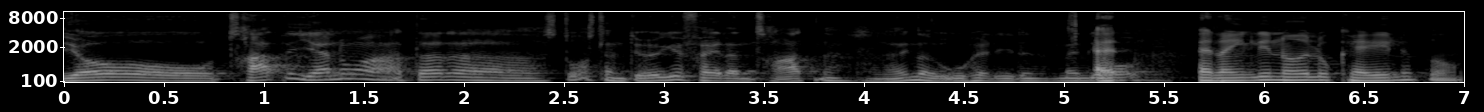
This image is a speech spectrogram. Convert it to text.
Jo, 13. januar, der er der storslam. Det er jo ikke fredag den 13. Så der er ikke noget uheld i det. Men jo, Er, er der egentlig noget lokale på?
